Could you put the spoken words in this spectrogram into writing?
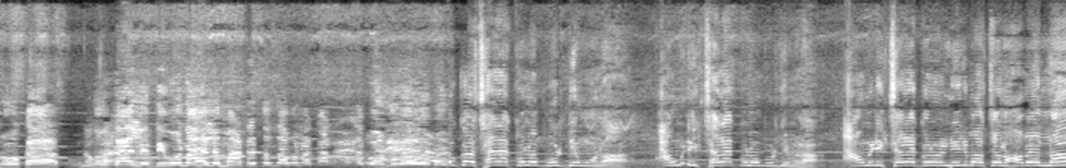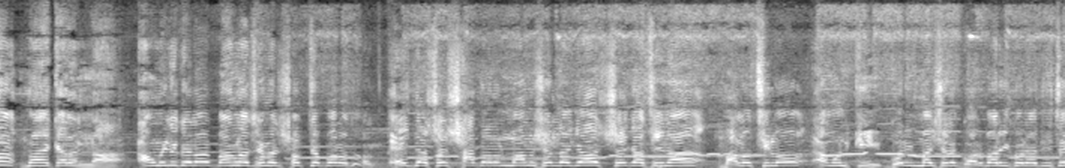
নৌকা নৌকা। এলে দিব না হলে মাঠে তো যাব না। নৌকা ছাড়া কোনো ভোট দিব না। আওয়ামী লীগ ছাড়া কোনো ভোট দিব না। আওয়ামী লীগ ছাড়া কোনো নির্বাচন হবে না নয় কারণ না। আওয়ামী লীগ হলো বাংলাদেশের সবচেয়ে বড় দল। এই দেশের সাধারণ মানুষের লেগে শেখ হাসিনা ভালো ছিল এমনকি গরিব মানুষের ঘর বাড়ি করে দিচ্ছে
